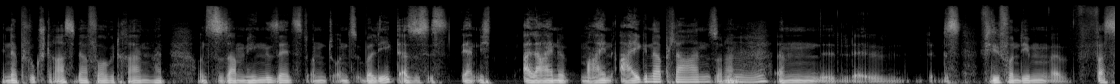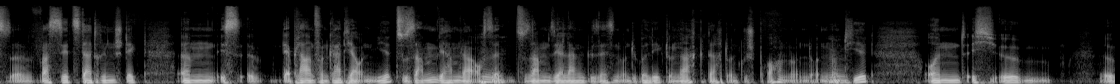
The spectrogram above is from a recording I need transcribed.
in der Pflugstraße da vorgetragen hat, uns zusammen hingesetzt und uns überlegt, also es ist ja nicht alleine mein eigener Plan, sondern ähm, äh, das viel von dem, äh, was äh, was jetzt da drin steckt, ähm, ist äh, der Plan von Katja und mir zusammen. Wir haben da auch sehr, zusammen sehr lange gesessen und überlegt und nachgedacht und gesprochen und, und notiert. Und ich ähm, äh,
